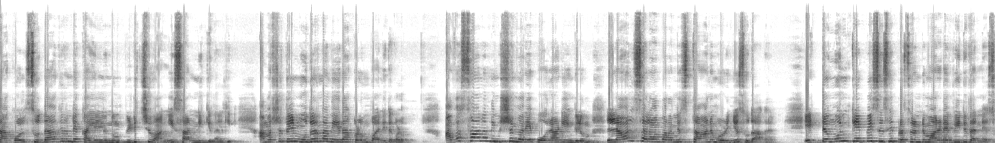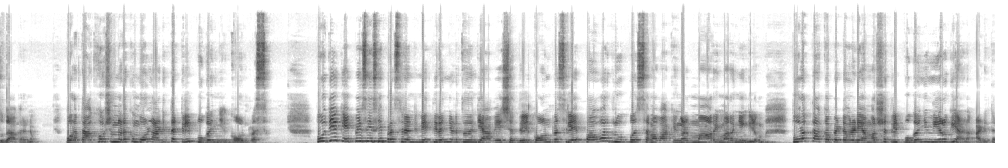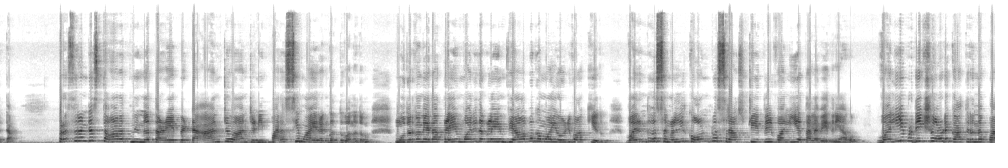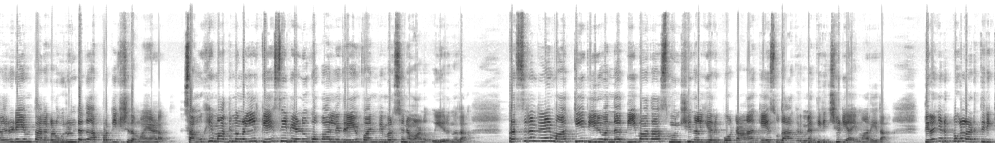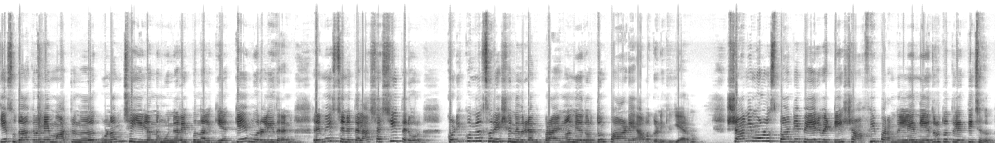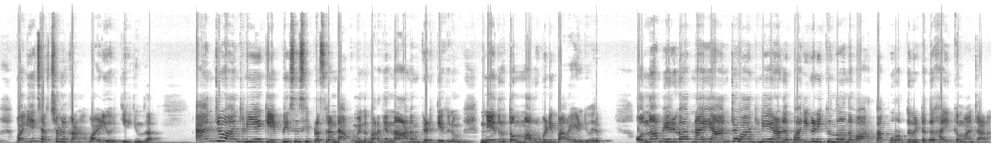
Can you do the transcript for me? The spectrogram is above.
താക്കോൽ സുധാകരന്റെ കയ്യിൽ നിന്നും പിടിച്ചു വാങ്ങി സണ്ണിക്ക് നൽകി. അമർഷത്തിൽ മുതിർന്ന നേതാക്കളും വനിതകളും. അവസാന നിമിഷം വരെ പോരാടിയെങ്കിലും ലാൽ സലാം പറഞ്ഞ് സ്ഥാനമൊഴിഞ്ഞ് സുധാകരൻ. എട്ട് മുൻ കെ പി സി സി പ്രസിഡന്റുമാരുടെ വിധി തന്നെ സുധാകരനും. പുറത്താഘോഷം നടക്കുമ്പോൾ അടിത്തട്ടിൽ പുകഞ്ഞ് കോൺഗ്രസ്. പുതിയ കെ പി സി സി പ്രസിഡന്റിനെ തിരഞ്ഞെടുത്തതിന്റെ ആവേശത്തിൽ കോൺഗ്രസിലെ പവർ ഗ്രൂപ്പ് സമവാക്യങ്ങൾ മാറി മറിഞ്ഞെങ്കിലും പുറത്താക്കപ്പെട്ടവരുടെ അമർഷത്തിൽ പുകഞ്ഞു നീറുകയാണ് അടിത്തട്ട. പ്രസിഡന്റ് സ്ഥാനത്ത് നിന്ന് തഴയപ്പെട്ട ആന്റോ ആന്റണി പരസ്യമായി രംഗത്തു വന്നതും മുതിർന്ന നേതാക്കളെയും വനിതകളെയും വ്യാപകമായി ഒഴിവാക്കിയതും വരും ദിവസങ്ങളിൽ കോൺഗ്രസ് രാഷ്ട്രീയത്തിൽ വലിയ തലവേദനയാകും. വലിയ പ്രതീക്ഷകളോടെ കാത്തിരുന്ന പലരുടെയും തലകൾ ഉരുണ്ടത് അപ്രതീക്ഷിതമായാണ്. സാമൂഹ്യ മാധ്യമങ്ങളിൽ കെ സി വേണുഗോപാലിനെതിരെ വൻ വിമർശനമാണ് ഉയരുന്നത്. പ്രസിഡന്റിനെ മാറ്റി തീരുവെന്ന് ദീപാദാസ് മുൻഷി നൽകിയ റിപ്പോർട്ടാണ് കെ സുധാകരന് തിരിച്ചടിയായി മാറിയത്. തിരഞ്ഞെടുപ്പുകൾ അടുത്തിരിക്കെ സുധാകരനെ മാറ്റുന്നത് ഗുണം ചെയ്യില്ലെന്ന് മുന്നറിയിപ്പ് നൽകിയ കെ മുരളീധരൻ രമേശ് ചെന്നിത്തല ശശി തരൂർ കൊടിക്കുന്നിൽ സുരേഷ് എന്നിവരുടെ അഭിപ്രായങ്ങൾ നേതൃത്വം പാടെ അവഗണിക്കുകയായിരുന്നു. ഷാനിമോൾ ഉസ്മാന്റെ പേര് വെട്ടി ഷാഫി പറമ്പിലിനെ നേതൃത്വത്തിൽ എത്തിച്ചതും വലിയ ചർച്ചകൾക്കാണ് വഴിയൊരുക്കിയിരിക്കുന്നത്. Anto ആന്റണിയെ K P C C president ആക്കുമെന്ന് പറഞ്ഞ് നാണം കെടുത്തിയതിനും നേതൃത്വം മറുപടി പറയേണ്ടി വരും. ഒന്നാം പേരുകാരനായി ആന്റോ ആന്റണിയെയാണ് പരിഗണിക്കുന്നതെന്ന വാർത്ത പുറത്തുവിട്ടത് ഹൈക്കമാൻഡാണ്.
